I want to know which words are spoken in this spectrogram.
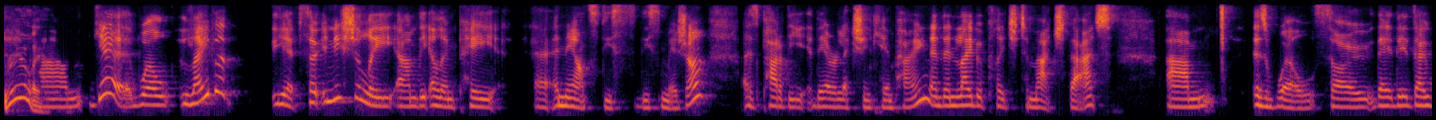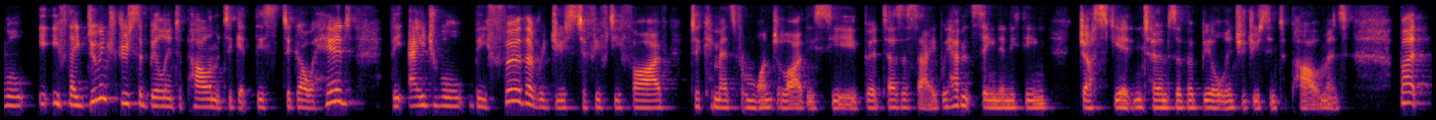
Really? Um, yeah. Well, Labor, yeah. So initially, um, the LNP uh, announced this this measure as part of the their election campaign, and then Labor pledged to match that. Um, as well. So they, they, they will, if they do introduce a bill into Parliament to get this to go ahead, the age will be further reduced to 55 to commence from 1 July this year. But as I say, we haven't seen anything just yet in terms of a bill introduced into Parliament. But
